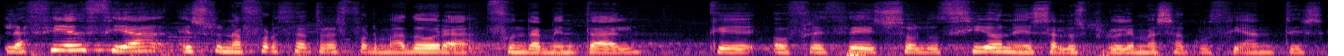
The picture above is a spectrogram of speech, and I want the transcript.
La ciencia es una fuerza transformadora fundamental que ofrece soluciones a los problemas acuciantes,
